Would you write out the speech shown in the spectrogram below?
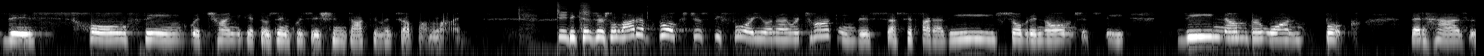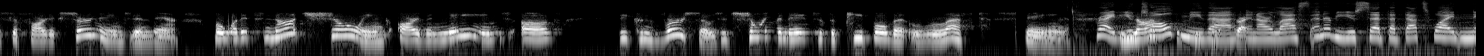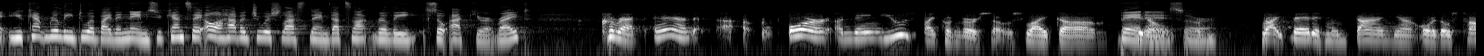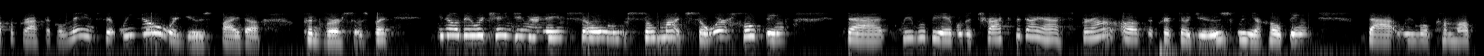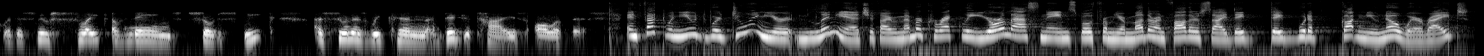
this whole thing with trying to get those Inquisition documents up online. Did because there's a lot of books just before you and I were talking. This uh, Sefaradi Sobrenoms. It's the the number one book that has the Sephardic surnames in there. But what it's not showing are the names of the conversos. It's showing the names of the people that left Spain. Right. You told me people, that right. in our last interview. You said that that's why na- you can't really do it by the names. You can't say, "Oh, I have a Jewish last name." That's not really so accurate, right? Correct, and uh, or a name used by conversos like um, Perez you know, or right Perez Montaña or those topographical names that we know were used by the conversos, but you know they were changing their names so so much. So we're hoping that we will be able to track the diaspora of the crypto Jews. We are hoping that we will come up with this new slate of names, so to speak, as soon as we can digitize all of this. In fact, when you were doing your lineage, if I remember correctly, your last names, both from your mother and father's side, they, they would have gotten you nowhere, right?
